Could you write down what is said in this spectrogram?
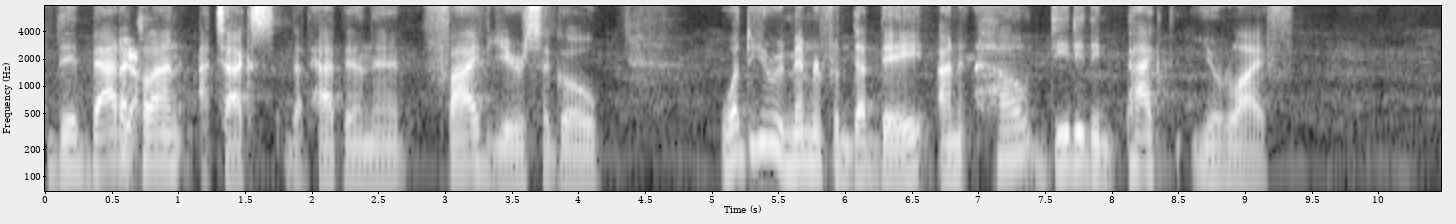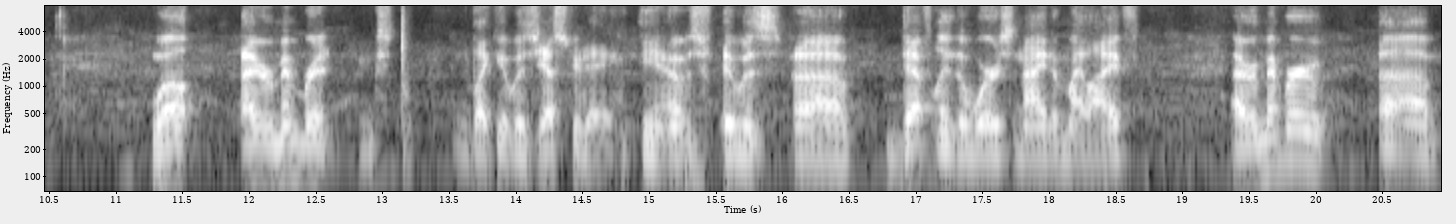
the Bataclan Yeah. attacks that happened uh, five years ago. What do you remember from that day, and how did it impact your life? Well, I remember it like it was yesterday. You know, it was it was uh, definitely the worst night of my life. I remember um,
